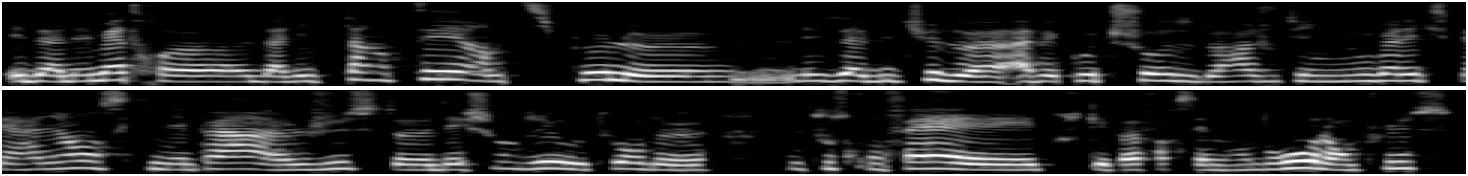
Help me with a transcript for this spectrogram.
et d'aller mettre, euh, d'aller teinter un petit peu le, les habitudes avec autre chose, de rajouter une nouvelle expérience qui n'est pas juste d'échanger autour de, de tout ce qu'on fait et tout ce qui est pas forcément drôle en plus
